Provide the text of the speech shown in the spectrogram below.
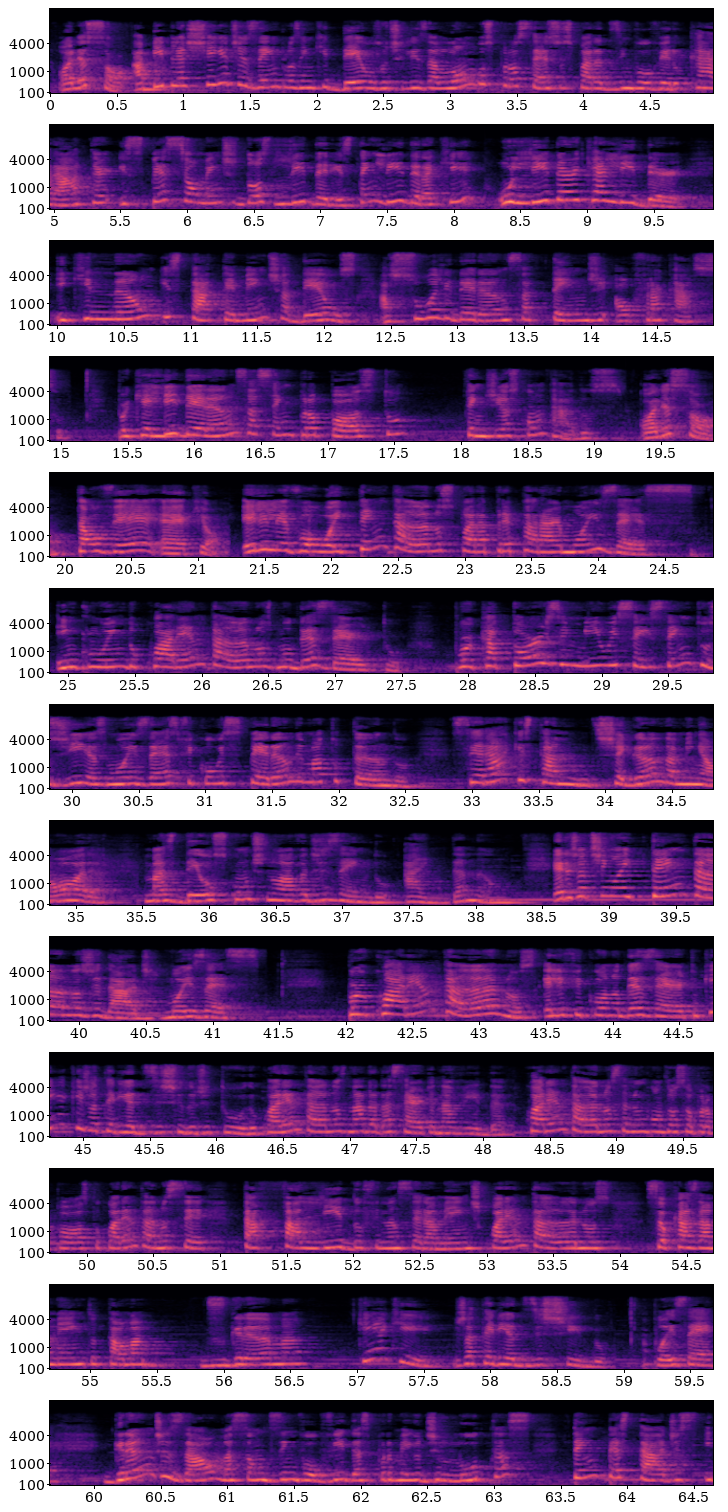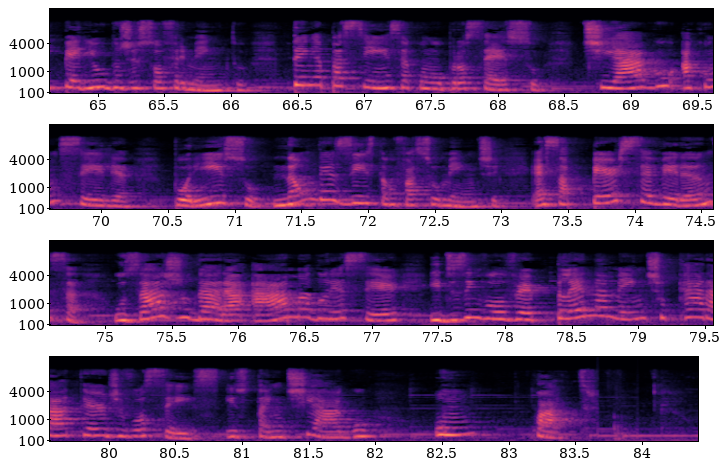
Olha só, a Bíblia é cheia de exemplos em que Deus utiliza longos processos para desenvolver o caráter, especialmente dos líderes. Tem líder aqui? O líder que é líder e que não está temente a Deus, a sua liderança tende ao fracasso. Porque liderança sem propósito tem dias contados. Olha só, talvez é aqui, ó. Ele levou 80 anos para preparar Moisés, incluindo 40 anos no deserto. Por 14.600 dias, Moisés ficou esperando e matutando. Será que está chegando a minha hora? Mas Deus continuava dizendo: ainda não. Ele já tinha 80 anos de idade, Moisés. Por 40 anos ele ficou no deserto. Quem aqui já teria desistido de tudo? 40 anos nada dá certo na vida. 40 anos você não encontrou seu propósito. 40 anos você tá falido financeiramente. 40 anos seu casamento tá uma desgrama. Quem aqui já teria desistido? Pois é, grandes almas são desenvolvidas por meio de lutas tempestades e períodos de sofrimento. Tenha paciência com o processo. Tiago aconselha: por isso, não desistam facilmente. Essa perseverança os ajudará a amadurecer e desenvolver plenamente o caráter de vocês. Isso está em Tiago 1, 4.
